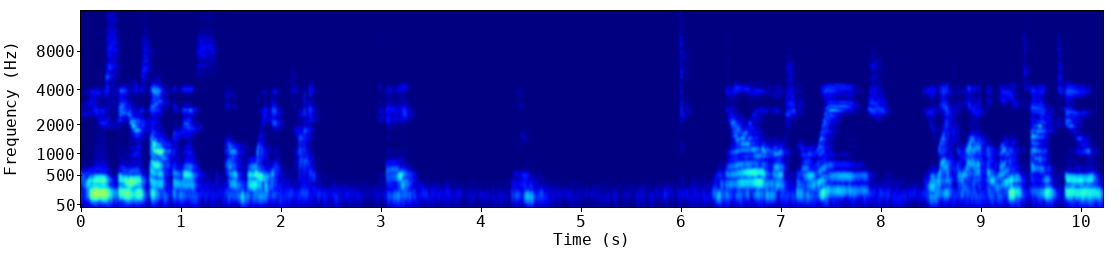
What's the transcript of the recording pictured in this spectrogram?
you see yourself in this avoidant type. Okay. Hmm. Narrow emotional range. You like a lot of alone time too.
